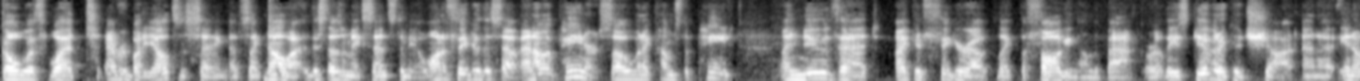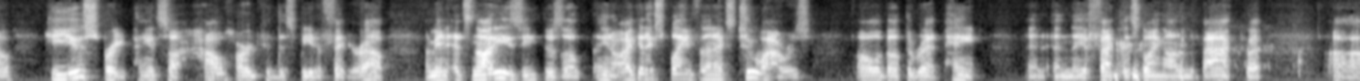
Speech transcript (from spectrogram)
go with what everybody else is saying. It's like, no, I, this doesn't make sense to me. I want to figure this out. And I'm a painter. So when it comes to paint, I knew that I could figure out like the fogging on the back or at least give it a good shot. And, I, you know, he used spray paint. So how hard could this be to figure out? I mean, it's not easy. There's a, you know, I could explain for the next two hours all about the red paint and, and the effect that's going on in the back. But, uh,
